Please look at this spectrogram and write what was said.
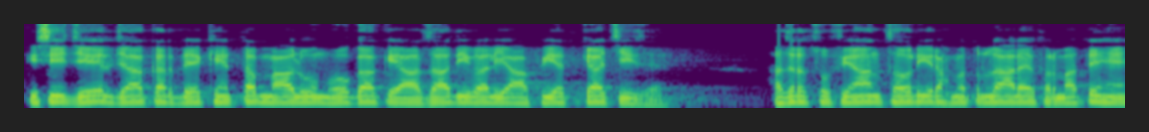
کسی جیل جا کر دیکھیں تب معلوم ہوگا کہ آزادی والی عافیت کیا چیز ہے۔ حضرت سفیان ثوری رحمۃ اللہ علیہ فرماتے ہیں،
